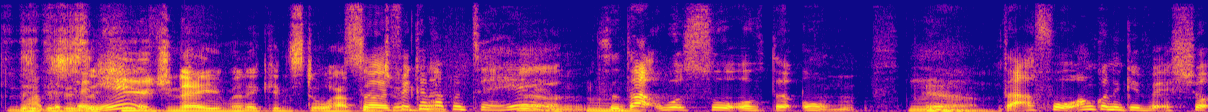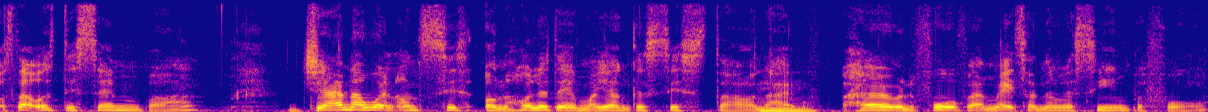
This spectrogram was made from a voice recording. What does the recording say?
This is a years. huge name, and it can still happen. So to if it can happen to him, so that was sort of the oomph. Yeah. That I thought I'm going to give it a shot. So that was December. Jan, I went on sis- on holiday with my younger sister, like her and four of her mates I'd never seen before,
